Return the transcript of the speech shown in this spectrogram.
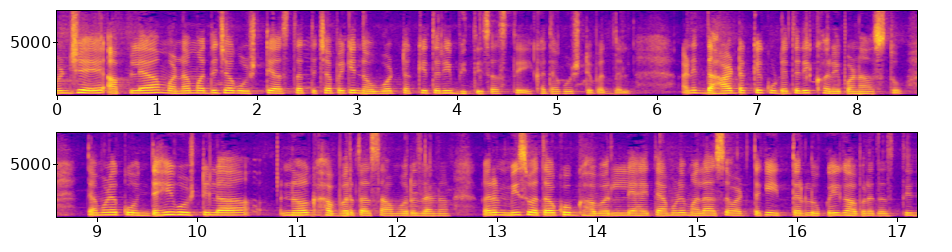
म्हणजे आपल्या मनामध्ये ज्या गोष्टी असतात त्याच्यापैकी नव्वद टक्के तरी भीतीच असते एखाद्या गोष्टीबद्दल. आणि दहा टक्के कुठेतरी खरेपणा असतो. त्यामुळे कोणत्याही गोष्टीला न घाबरता सामोरं जाणं. कारण मी स्वतः खूप घाबरलेले आहे. त्यामुळे मला असं वाटतं की इतर लोकही घाबरत असतील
